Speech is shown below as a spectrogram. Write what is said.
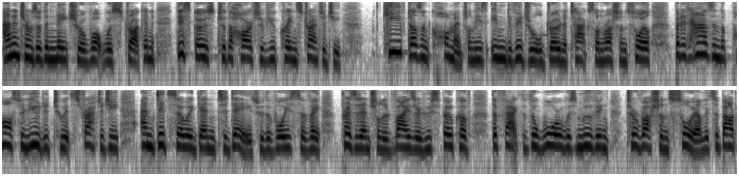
and in terms of the nature of what was struck. And this goes to the heart of Ukraine's strategy. Kiev doesn't comment on these individual drone attacks on Russian soil, but it has in the past alluded to its strategy and did so again today through the voice of a presidential advisor who spoke of the fact that the war was moving to Russian soil. It's about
